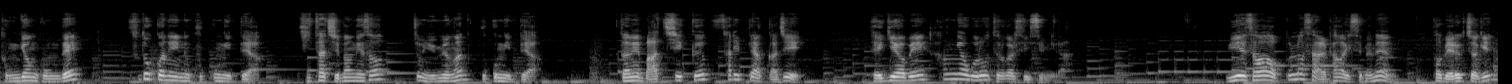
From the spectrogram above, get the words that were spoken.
동경공대, 수도권에 있는 국공립대학, 기타 지방에서 좀 유명한 국공립대학, 그 다음에 마치급 사립대학까지 대기업의 학력으로 들어갈 수 있습니다. 위에서 플러스 알파가 있으면 더 매력적인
